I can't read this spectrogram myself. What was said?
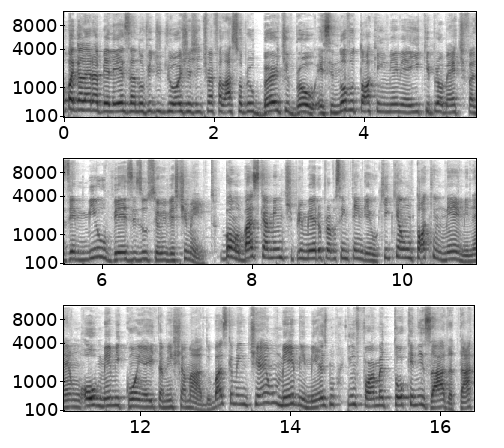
Opa galera, beleza? No vídeo de hoje a gente vai falar sobre o Bird Bro, esse novo token meme aí que promete fazer mil vezes o seu investimento. Bom, basicamente, primeiro para você entender o que, que é um token meme, né? Um, ou meme coin aí também chamado. Basicamente é um meme mesmo em forma tokenizada, tá?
